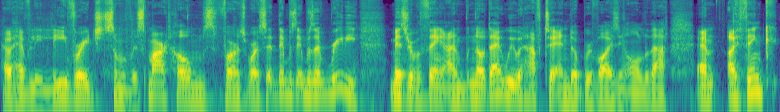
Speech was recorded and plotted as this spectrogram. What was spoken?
how heavily leveraged some of his smart homes firms were. So it was it was a really miserable thing, and no doubt we would have to end up revising all of that. Um, I think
